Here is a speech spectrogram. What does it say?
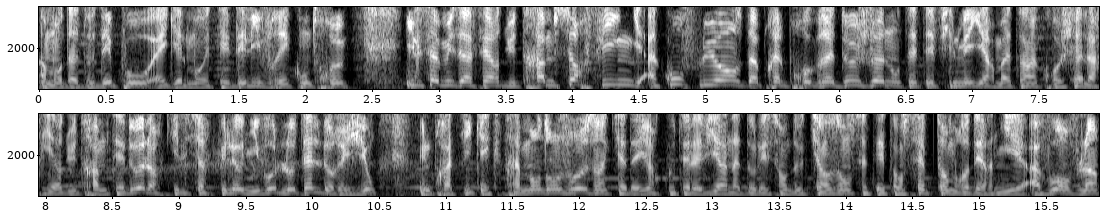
Un mandat de dépôt a également été délivré contre eux. Ils s'amusent à faire du tram surfing à Confluence. D'après le progrès, deux jeunes ont été filmés hier matin accrochés à l'arrière du tram T2 alors qu'ils circulaient au niveau de l'hôtel de région. Une pratique extrêmement dangereuse hein, qui a d'ailleurs coûté la vie à un adolescent de 15 ans. C'était en septembre dernier à Vaux-en-Velin.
